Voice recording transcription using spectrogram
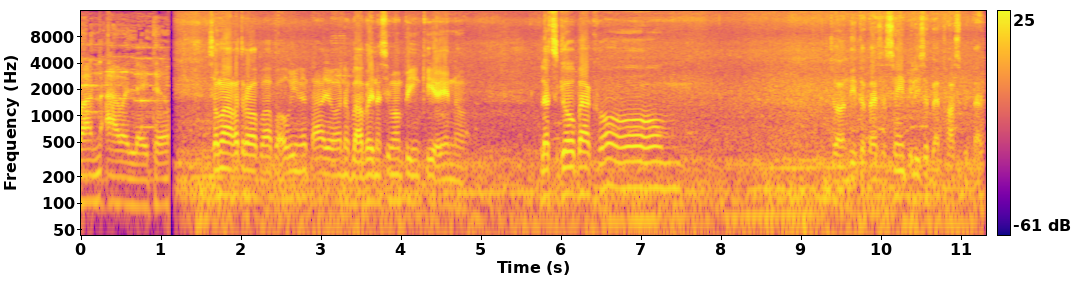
One hour later. So mga katropa, pauwi na tayo. Nagbabay na si Ma'am Pinky. Ayun o. Let's go back home. So, andito tayo sa St. Elizabeth Hospital.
